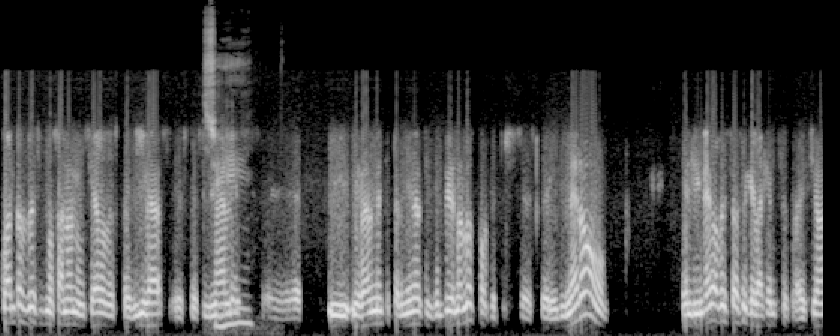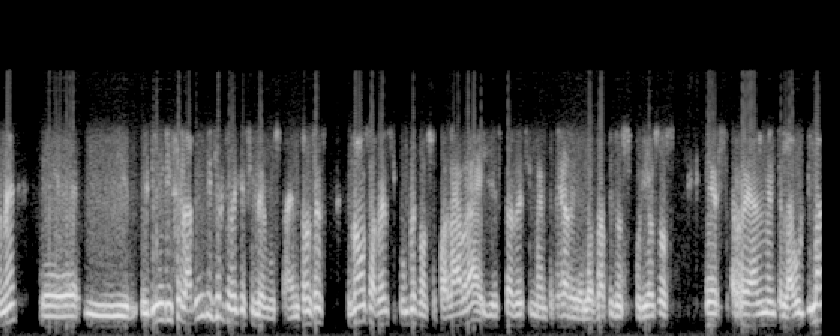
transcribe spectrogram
cuántas veces nos han anunciado despedidas, este finales, sí. eh, y, y, realmente terminan sin cumplirnos porque pues este el dinero el dinero a veces hace que la gente se traicione eh, y, y Vin Diesel, a Vin Diesel se ve que sí le gusta. Entonces, pues vamos a ver si cumple con su palabra y esta décima entrega de Los Rápidos y Furiosos es realmente la última.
